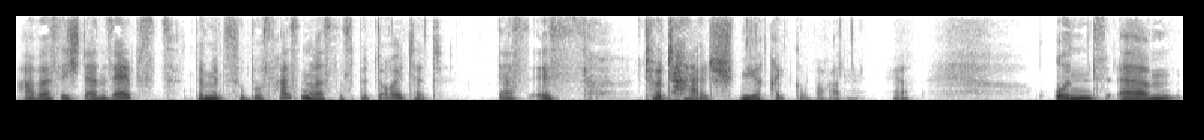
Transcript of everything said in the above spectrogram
Aber sich dann selbst damit zu befassen, was das bedeutet, das ist total schwierig geworden, ja. Und ähm,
